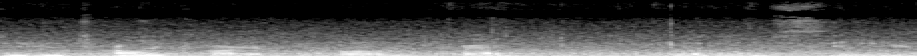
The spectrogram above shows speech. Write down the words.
A Charlie card. Holy crap. What did you receive?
